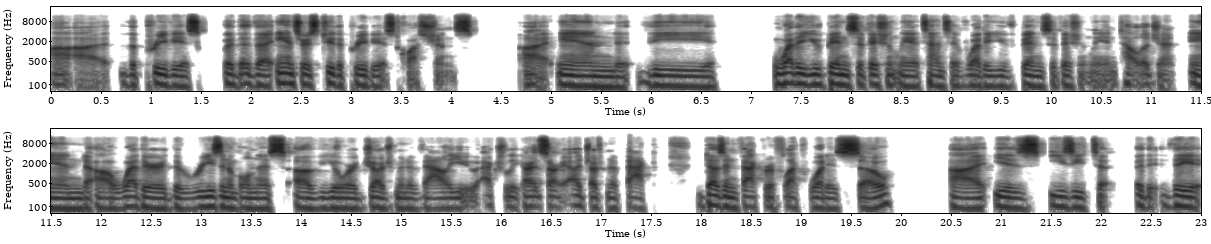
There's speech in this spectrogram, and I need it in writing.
uh, the previous, the, the, answers to the previous questions, uh, and the whether you've been sufficiently attentive, whether you've been sufficiently intelligent, and uh, whether the reasonableness of your judgment of value actually, or, sorry, judgment of fact does in fact reflect what is so, uh, is easy to the, the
